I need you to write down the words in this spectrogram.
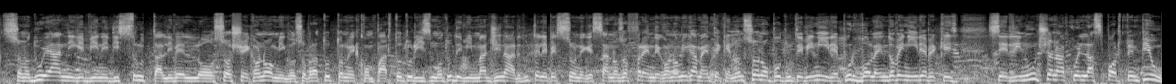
sono due anni che viene distrutta a livello socio-economico, soprattutto nel comparto turismo, tu devi immaginare tutte le persone che stanno soffrendo economicamente che non sono potute venire pur volendo venire perché se rinunciano a quell'asporto in più,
